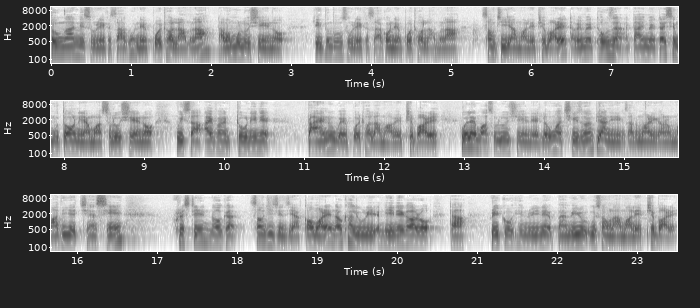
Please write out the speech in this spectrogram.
3-5နှစ်ဆိုတဲ့ကစားကွက်နဲ့ပွဲထွက်လာမလားဒါမှမဟုတ်လို့ရှိရင်တော့4-3-3ဆိုတဲ့ကစားကွက်နဲ့ပွဲထွက်လာမလားစောင့်ကြည့်ရမှာလည်းဖြစ်ပါတယ်ဒါပေမဲ့ထုံးစံအတိုင်းပဲတိုက်စစ်မှုတောင်းနေရမှာဆိုလို့ရှိရင်တော့ဝီဆာအိုင်ဗန်တိုနီနဲ့ဘရိုင်တို့ပဲပွဲထွက်လာမှာပဲဖြစ်ပါတယ်ကွဲလည်မှာဆိုလို့ရှိရင်လည်းလုံးဝခြေစွမ်းပြနေတဲ့ကစားသမားတွေကတော့မာတီရဲ့ဂျန်ဆင်ခရစ်စတင်နော့ဂတ်စောင့်ကြည့်ခြင်းစရာကောင်းပါတယ်နောက်ခံလူတွေအနေနဲ့ကတော့ဒါရီကိုဟင်ရီနဲ့ဗန်ဘီတို့ဦးဆောင်လာမှာလည်းဖြစ်ပါတယ်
